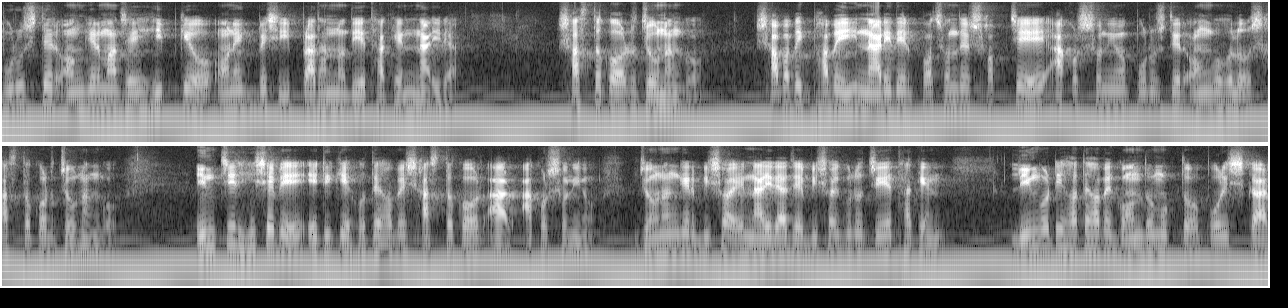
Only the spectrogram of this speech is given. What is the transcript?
পুরুষদের অঙ্গের মাঝে হিপকেও অনেক বেশি প্রাধান্য দিয়ে থাকেন নারীরা। স্বাস্থ্যকর যৌনাঙ্গ। স্বাভাবিকভাবেই নারীদের পছন্দের সবচেয়ে আকর্ষণীয় পুরুষদের অঙ্গ হল স্বাস্থ্যকর যৌনাঙ্গ। ইঞ্চির হিসেবে এটিকে হতে হবে স্বাস্থ্যকর আর আকর্ষণীয়। যৌনাঙ্গের বিষয়ে নারীরা যে বিষয়গুলো চেয়ে থাকেন, লিঙ্গটি হতে হবে গন্ধমুক্ত, পরিষ্কার,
